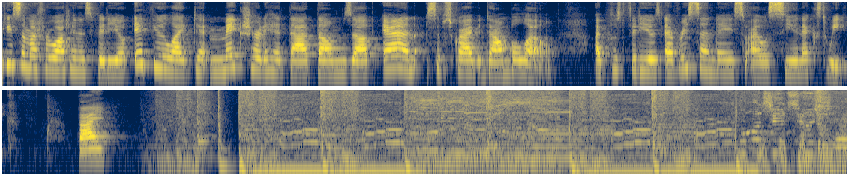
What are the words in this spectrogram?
Thank you so much for watching this video. If you liked it, make sure to hit that thumbs up and subscribe down below. I post videos every Sunday, so I will see you next week. Bye. to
